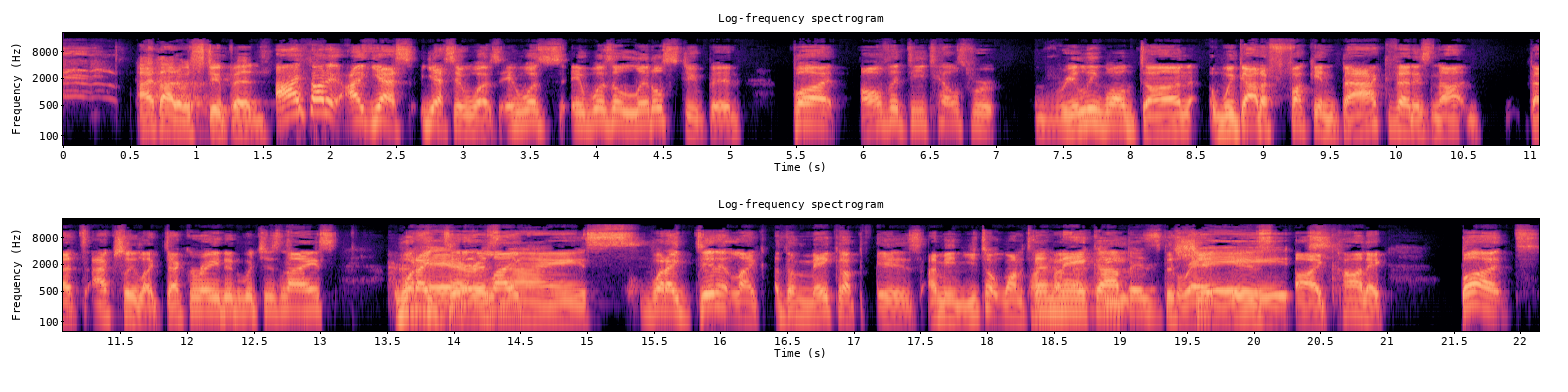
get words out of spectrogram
I thought it was stupid. I thought it. I, yes. Yes. It was. It was. It was a little stupid, but all the details were really well done. We got a fucking back that is not. That's actually like decorated, which is nice. What I didn't is like. nice. What I didn't like, the makeup is. I mean, you don't want to talk The about that makeup beat. is the shit is iconic, but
